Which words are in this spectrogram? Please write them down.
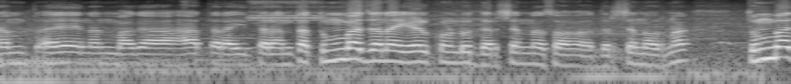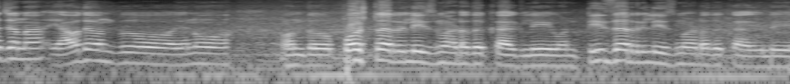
ನಮ್ಮ ಏ ನನ್ನ ಮಗ, ಆ ಥರ ಈ ಥರ ಅಂತ ತುಂಬ ಜನ ಹೇಳ್ಕೊಂಡು ದರ್ಶನ್ ಸ್ವ, ದರ್ಶನ್ ಅವ್ರನ್ನ ತುಂಬ ಜನ ಯಾವುದೇ ಒಂದು, ಏನು, ಒಂದು ಪೋಸ್ಟರ್ ರಿಲೀಸ್ ಮಾಡೋದಕ್ಕಾಗಲಿ, ಒಂದು ಟೀಸರ್ ರಿಲೀಸ್ ಮಾಡೋದಕ್ಕಾಗಲಿ,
